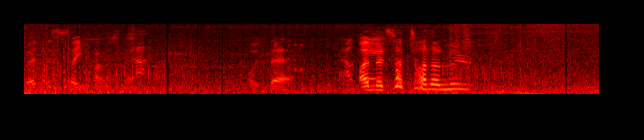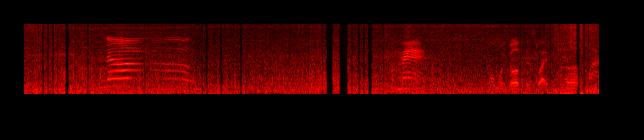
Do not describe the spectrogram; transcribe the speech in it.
Where's the safe house now? Ah, Oh, it's there. okay. And there's a ton of loot! No. Come here. Oh my god, there's like purple. Watch.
